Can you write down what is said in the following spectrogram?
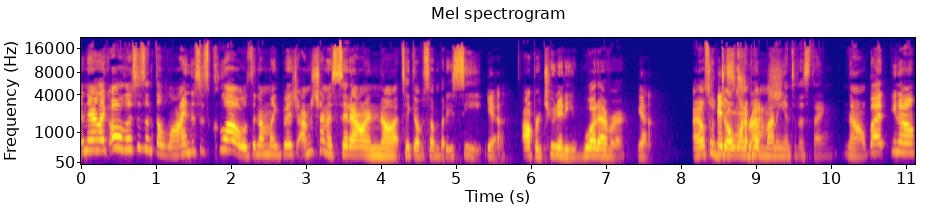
And they're like, "Oh, this isn't the line. This is closed." And I'm like, "Bitch, I'm just trying to sit down and not take up somebody's seat. yeah, Opportunity, whatever." Yeah. I also It's don't want to put trash. money into this thing. No, but you know,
